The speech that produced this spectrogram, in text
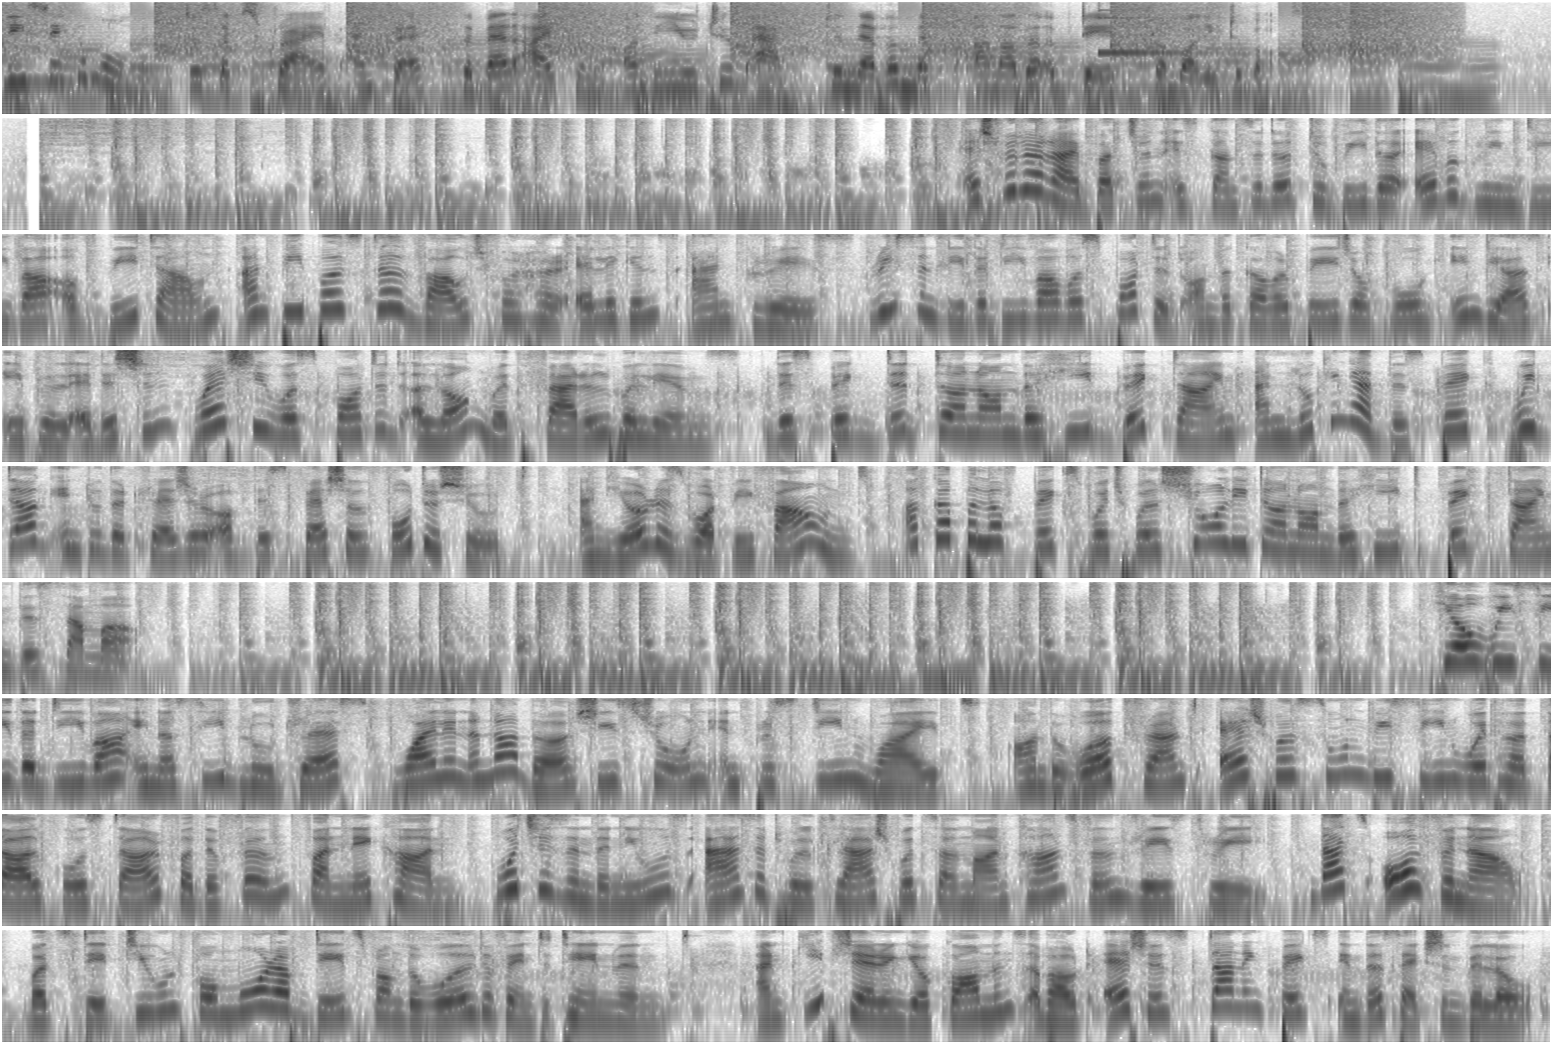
Please take a moment to subscribe and press the bell icon on the YouTube app to never miss another update from Bolly 2 Box. Aishwarya Rai Bachchan is considered to be the evergreen diva of B-Town and people still vouch for her elegance and grace. Recently, the diva was spotted on the cover page of Vogue India's April edition where she was spotted along with Pharrell Williams. This pic did turn on the heat big time and looking at this pic, we dug into the treasure of this special photo shoot. And here is what we found. A couple of pics which will surely turn on the heat big time this summer. Here we see the diva in a sea blue dress, while in another she's shown in pristine white. On the work front, Ash will soon be seen with her Taal co-star for the film Fanney Khan, which is in the news as it will clash with Salman Khan's film Race 3. That's all for now, but stay tuned for more updates from the world of entertainment. And keep sharing your comments about Ash's stunning pics in the section below.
